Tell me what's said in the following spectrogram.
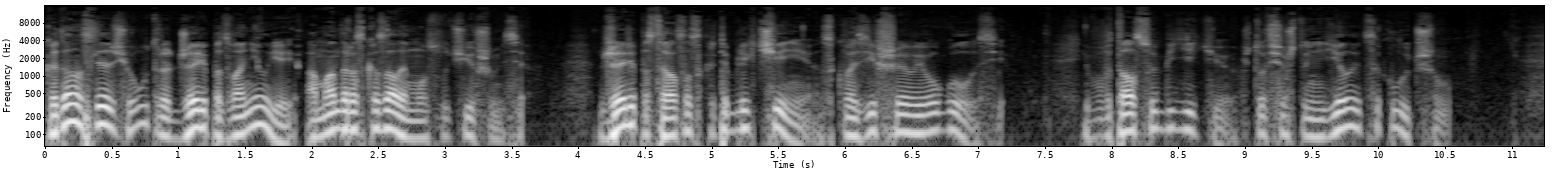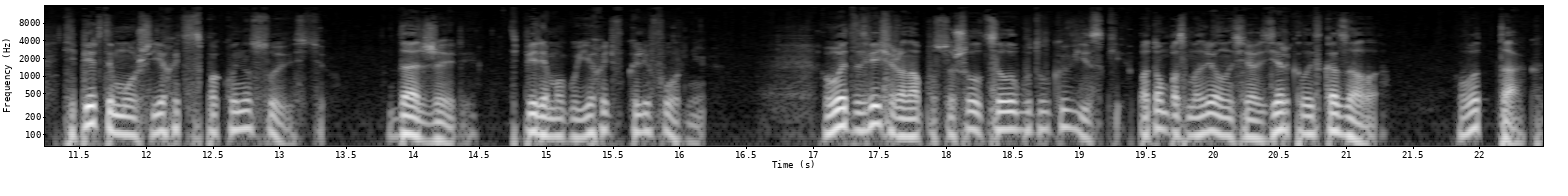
Когда на следующее утро Джерри позвонил ей, Аманда рассказала ему о случившемся. Джерри постарался скрыть облегчение, сквозившее в его голосе, и попытался убедить ее, что все, что не делается, к лучшему. Теперь ты можешь ехать со спокойной совестью. Да, Джерри, теперь я могу ехать в Калифорнию. В этот вечер она опустошила целую бутылку виски, потом посмотрела на себя в зеркало и сказала, «Вот так.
